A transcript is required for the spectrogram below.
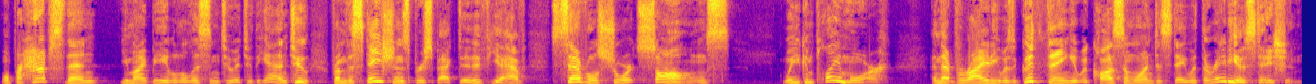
well, perhaps then you might be able to listen to it to the end. Too, from the station's perspective, if you have several short songs, well, you can play more and that variety was a good thing, it would cause someone to stay with the radio station.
